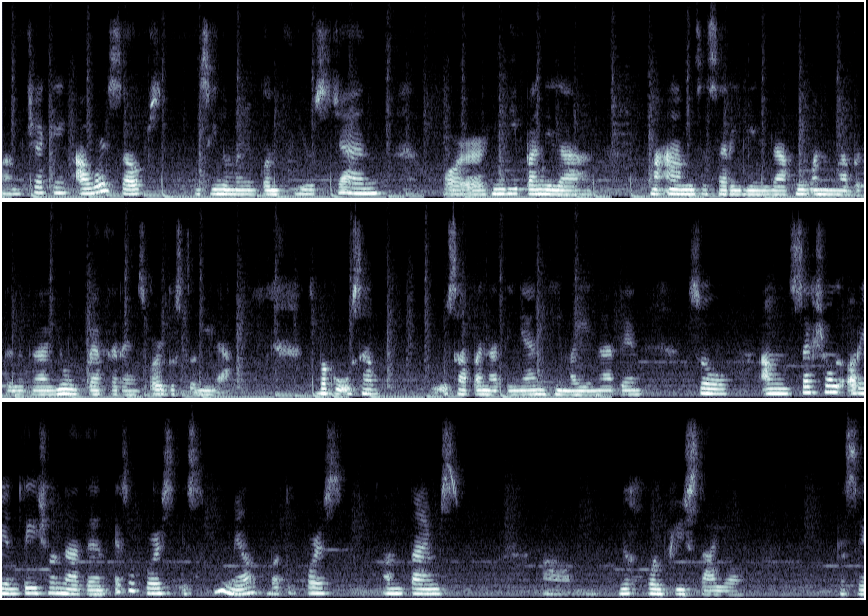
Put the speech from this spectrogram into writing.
um, checking ourselves kung sino man yung confused dyan or hindi pa nila maamin sa sarili nila kung ano nga ba talaga yung preference or gusto nila. So, pag-uusap, usapan natin yan, himayin natin. So, ang sexual orientation natin is of course is female, but of course, sometimes um, nakakonfuse tayo kasi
